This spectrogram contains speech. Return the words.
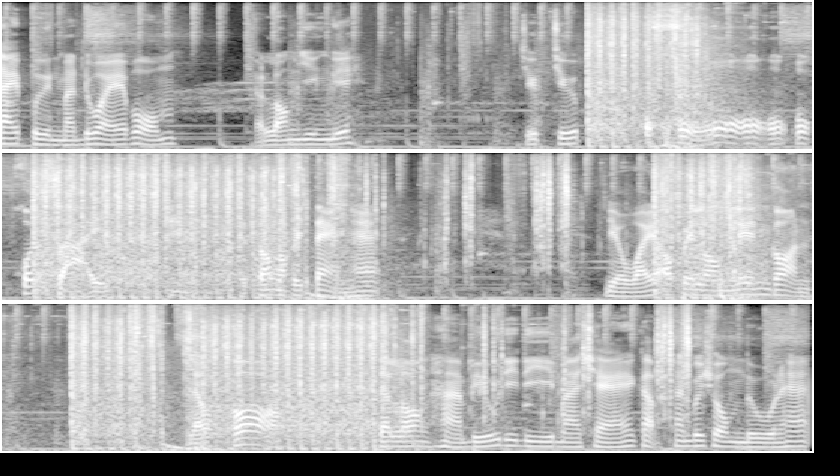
ได้ปืนมาด้วยครับผมเดี๋ยวลองยิงดิจึ๊บจึ๊บโอ้โหโคตรสายจะต้องเอาไปแต่งฮะ เดี๋ยวไว้เอาไปลองเล่นก่อน แล้วก็จะลองหาบิวดีๆ มาแชร์ให้กับท่านผู้ชมดูนะฮะ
